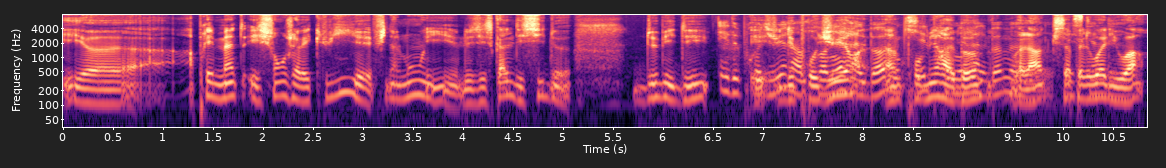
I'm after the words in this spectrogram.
Et après maintes échanges avec lui, finalement, les escales décident de, m'aider Et de et produire, de un produire premier album, un premier euh, voilà, qui s'appelle. Waliwa.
